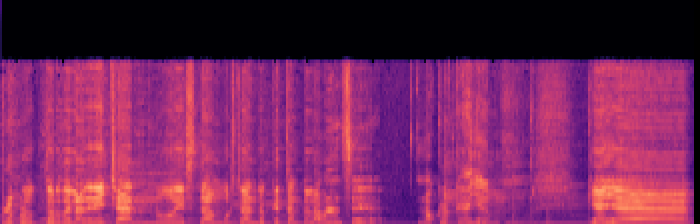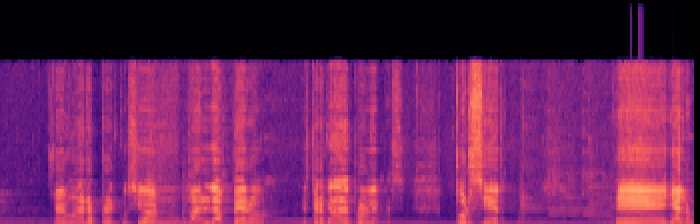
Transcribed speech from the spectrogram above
reproductor de la derecha no está mostrando que tanto el avance. No creo que haya que haya alguna repercusión mala, pero espero que no haya problemas. Por cierto, eh, ya lo,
